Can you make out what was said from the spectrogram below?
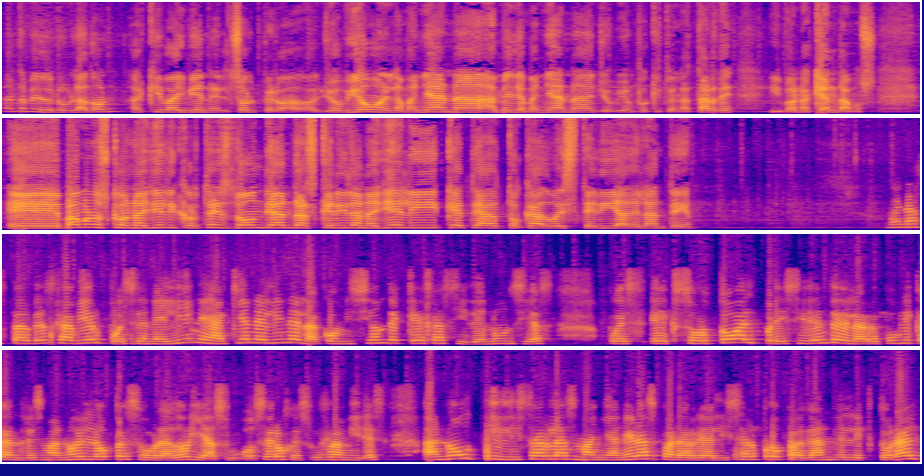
Anda medio nubladón, aquí va y viene el sol, pero ah, llovió en la mañana, a media mañana, llovió un poquito en la tarde y bueno, aquí andamos. Eh, vámonos con Nayeli Cortés. ¿Dónde andas, querida Nayeli? ¿Qué te ha tocado este día? Adelante. Buenas tardes, Javier. Pues en el INE, aquí en el INE, la Comisión de Quejas y Denuncias, pues exhortó al presidente de la República, Andrés Manuel López Obrador, y a su vocero Jesús Ramírez, a no utilizar las mañaneras para realizar propaganda electoral.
